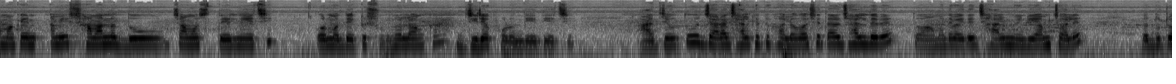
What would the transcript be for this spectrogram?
আমাকে আমি সামান্য দু চামচ তেল নিয়েছি, ওর মধ্যে একটু শুকনো লঙ্কা, জিরে ফোড়ন দিয়ে দিয়েছি। আর যেহেতু যারা ঝাল খেতে ভালোবাসে তারা ঝাল দেবে, তো আমাদের বাড়িতে ঝাল মিডিয়াম চলে। তো দুটো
